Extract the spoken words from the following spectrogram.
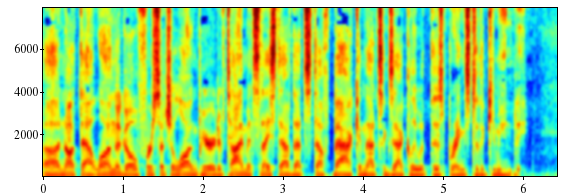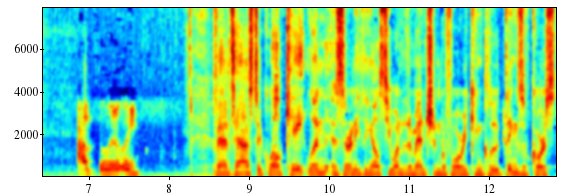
uh, not that long ago for such a long period of time. It's nice to have that stuff back. And that's exactly what this brings to the community. Absolutely. Fantastic. Well, Caitlin, is there anything else you wanted to mention before we conclude things? Of course,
